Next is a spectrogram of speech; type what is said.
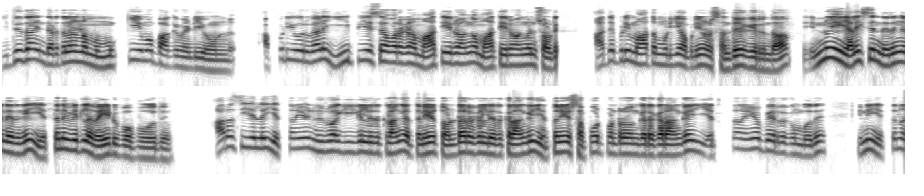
இதுதான் இந்த இடத்துல நம்ம முக்கியமாக பார்க்க வேண்டிய ஒன்று அப்படி ஒரு வேளை இபிஎஸ் அவர்களை மாற்றிடுவாங்க மாற்றிடுவாங்கன்னு சொல்கிறேன் அது எப்படி மாற்ற முடியும் அப்படின்னு ஒரு சந்தேகம் இருந்தால் இன்னும் எலெக்ஷன் நெருங்க நெருங்க எத்தனை வீட்டில் ரைடு போக போகுது? அரசியலில் எத்தனையோ நிர்வாகிகள் இருக்கிறாங்க எத்தனையோ தொண்டர்கள் இருக்கிறாங்க எத்தனையோ சப்போர்ட் பண்ணுறவங்க இருக்கிறாங்க எத்தனையோ பேர் இருக்கும்போது இன்னும் எத்தனை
